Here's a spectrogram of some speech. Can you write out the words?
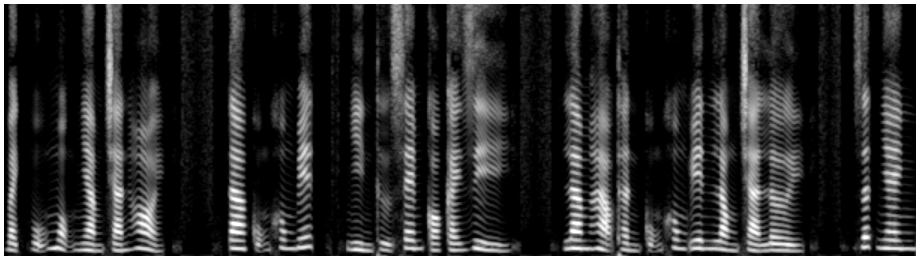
Bạch Vũ Mộng nhàm chán hỏi. Ta cũng không biết, nhìn thử xem có cái gì. Lam Hạo Thần cũng không yên lòng trả lời. Rất nhanh,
